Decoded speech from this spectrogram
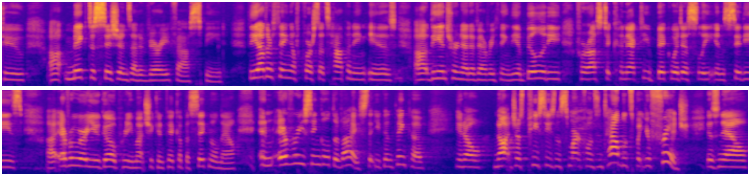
to uh, make decisions at a very fast speed. The other thing, of course, that's happening is uh, the Internet of Everything, the ability for us to connect ubiquitously in cities. Uh, everywhere you go, pretty much, you can pick up a signal now. And every single device that you can think of you know, not just PCs and smartphones and tablets, but your fridge is now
